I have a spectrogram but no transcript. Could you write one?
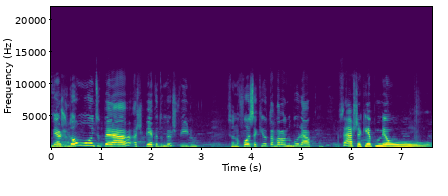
Me ajudou muito a superar as percas dos meus filhos. Se não fosse aqui, eu estava lá no buraco. Você acha que é para o meu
